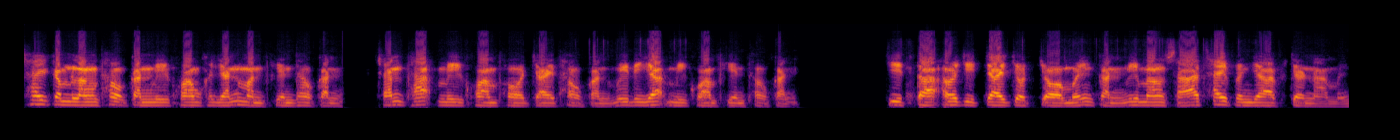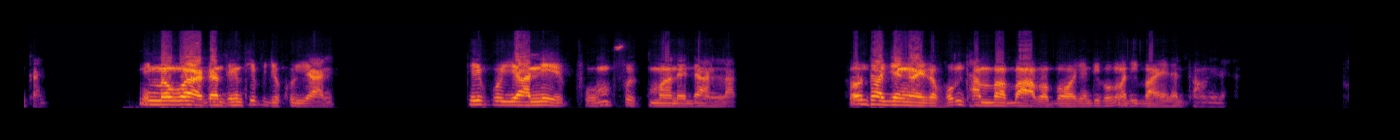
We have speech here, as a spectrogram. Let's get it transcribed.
ใช้กำลังเท่ากัน มีความขยันหมั่นเพียรเท่ากันฉันทะมีความพอใจเท่ากัน วิริยะมีความเพียรเท่ากัน จิตตะเอาจิตใจจดจ่อเหมือนกัน มีมังสาใช้ปัญญาพิจารณาเหมือนกัน นี่มาว่ากันถึงทิพยคุยาน ทิพยานนี่ผมฝึกมาในด้านลับผมทำยังไงกับผมทำบ้าบ้าๆบอๆอย่างที่ผมอธิบายให้ท่านฟังนี่แหละผ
